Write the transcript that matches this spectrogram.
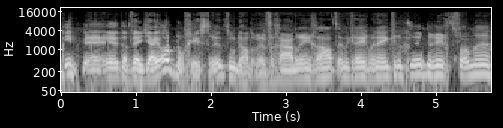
Die, eh, eh, dat weet jij ook nog gisteren. Toen hadden we een vergadering gehad en dan kregen we in één keer het eh, bericht van... eh,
